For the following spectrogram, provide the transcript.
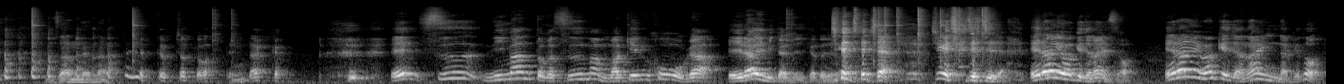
残念ながら。いやでもちょっと待ってなんか。え数2万とか数万負ける方が偉いみたいな言い方じゃない。違う違う違う。違う違う違う違う。偉いわけじゃないんですよ偉いわけじゃないんだけど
